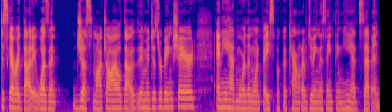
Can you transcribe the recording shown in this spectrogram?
discovered that it wasn't just my child that images were being shared and he had more than one facebook account of doing the same thing he had seven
